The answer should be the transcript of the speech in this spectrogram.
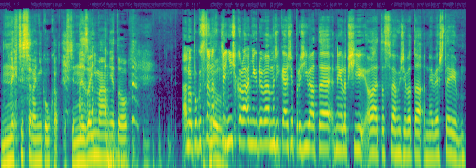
Nechci se na ní koukat. Prostě nezajímá mě to. Ano, pokud jste na střední škole a někdo vám říká, že prožíváte nejlepší léto svého života, nevěřte jim.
